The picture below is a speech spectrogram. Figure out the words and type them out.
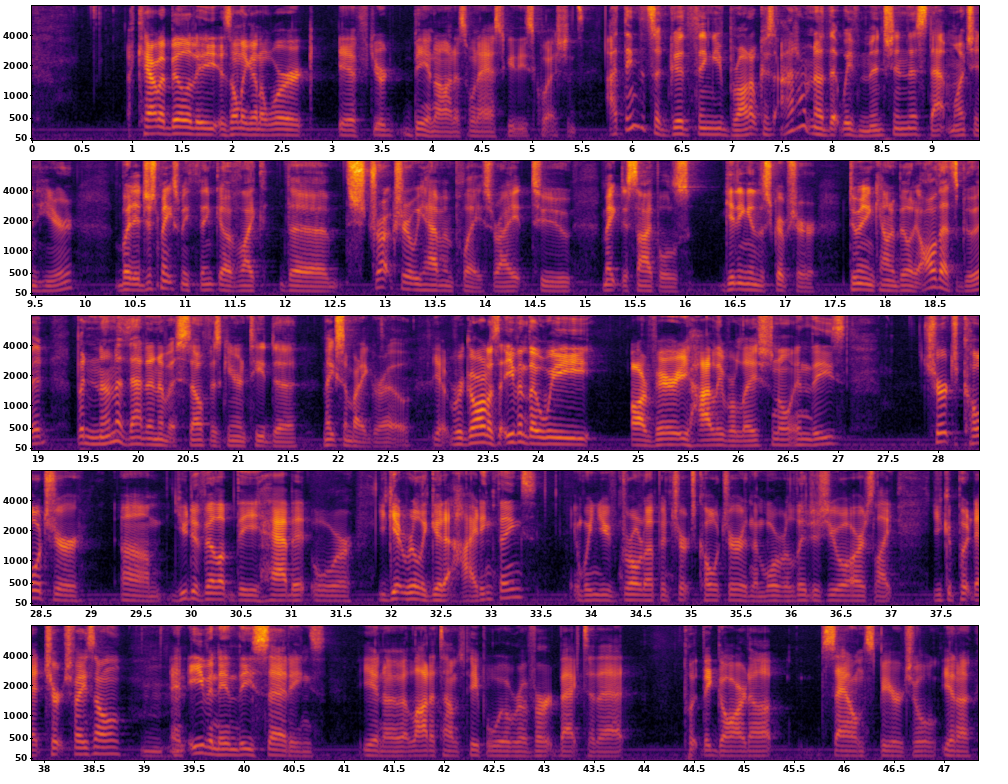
accountability is only going to work if you're being honest when I ask you these questions. I think that's a good thing you brought up because I don't know that we've mentioned this that much in here, but it just makes me think of like the structure we have in place, right? To make disciples, getting in the scripture, doing accountability, all that's good, but none of that in of itself is guaranteed to make somebody grow. Yeah, regardless, even though we are very highly relational in these, church culture, um, you develop the habit or you get really good at hiding things. And when you've grown up in church culture and the more religious you are, it's like you could put that church face on. Mm-hmm. And even in these settings, you know, a lot of times people will revert back to that, put the guard up, sound spiritual, you know.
